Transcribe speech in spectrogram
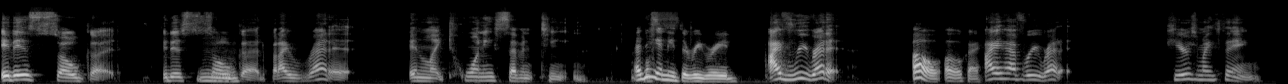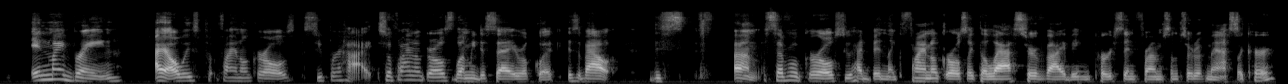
it is so good it is so Mm. good but i read it in like 2017 I think it needs a reread. i've reread it Oh, oh, okay. I have reread it. Here's my thing. In my brain, I always put Final Girls super high. So Final Girls, let me just say real quick, is about this um several girls who had been like final girls, like the last surviving person from some sort of massacre.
